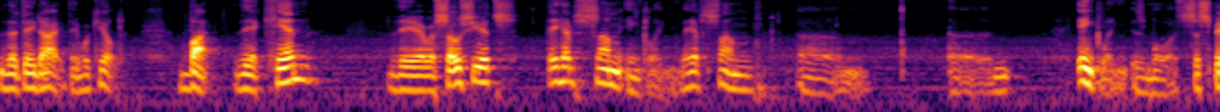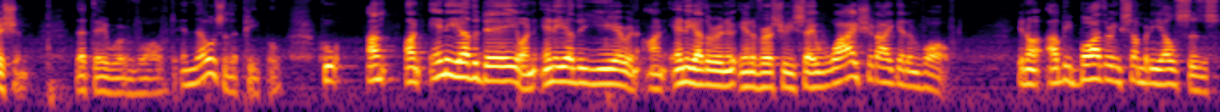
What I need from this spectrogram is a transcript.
that they died, they were killed. But their kin, their associates, they have some inkling, they have some um, uh, inkling is more, suspicion that they were involved. And those are the people who on, on any other day, on any other year, and on any other anniversary, say, why should I get involved? You know, I'll be bothering somebody else's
